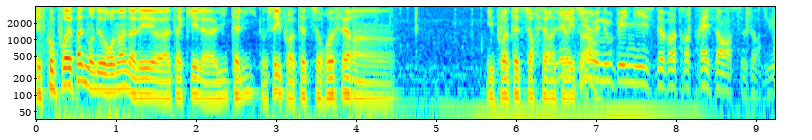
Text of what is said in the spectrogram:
Est-ce qu'on pourrait pas demander aux Romains d'aller euh, attaquer l'Italie? Comme ça, ils pourraient peut-être se refaire un... Ils pourraient peut-être se refaire un Les territoire. dieux nous bénissent de votre présence aujourd'hui.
